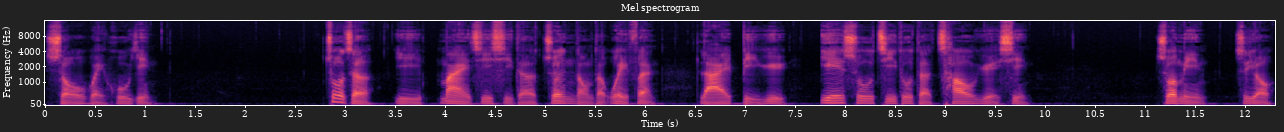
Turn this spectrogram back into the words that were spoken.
首尾呼应。作者以麦基洗德尊荣的位分来比喻耶稣基督的超越性，说明只有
